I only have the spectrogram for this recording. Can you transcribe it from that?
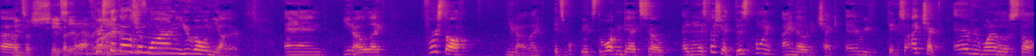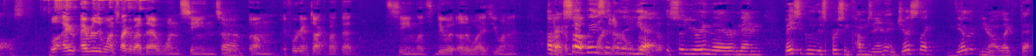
Um, it's a she's it's a in bathroom. one. Christa goes he's in in one, the- you go in the other, and you know, like, first off, you know, like it's it's The Walking Dead. So, and then especially at this point, I know to check everything. So I checked every one of those stalls. Well, I, I really want to talk about that one scene. So, Um, um, if we're going to talk about that scene, let's do it. Otherwise, you want to. Okay, so basically, yeah. So you're in there, and then basically this person comes in, and just like the other, you know, like that,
